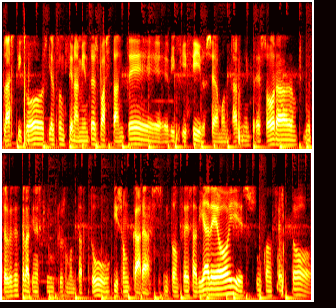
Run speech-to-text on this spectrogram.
plásticos y el funcionamiento es bastante difícil, o sea, montar una impresora muchas veces te la tienes que incluso montar tú y son caras. Entonces a día de hoy es un concepto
